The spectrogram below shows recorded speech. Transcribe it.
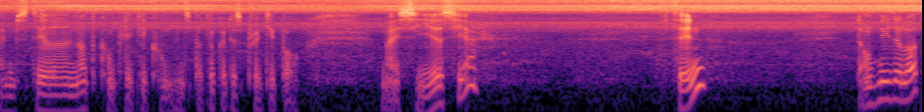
I'm still not completely convinced, but look at this pretty bow. Nice ears here. Thin, don't need a lot.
